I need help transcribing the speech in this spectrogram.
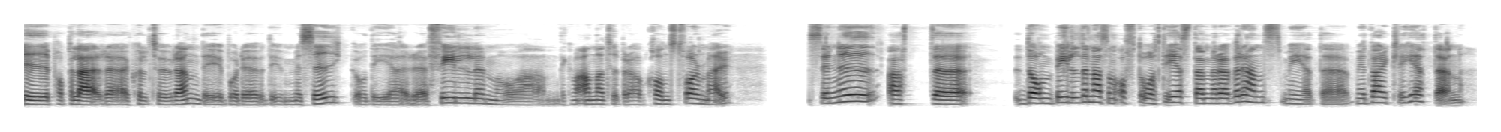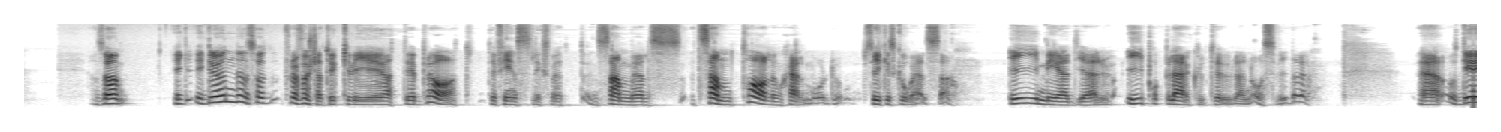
i populärkulturen. Det är både det är musik och det är film och um, det kan vara andra typer av konstformer. Ser ni att eh, de bilderna som ofta återges stämmer överens med, eh, med verkligheten? Alltså, i, I grunden så för det första tycker vi att det är bra att det finns liksom ett, en samhälls, ett samtal om självmord och psykisk ohälsa i medier, i populärkulturen och så vidare. Eh, och det,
